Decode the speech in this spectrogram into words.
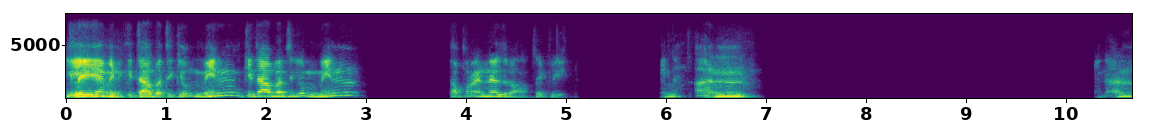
இளைய மின் கிதாபத்திக்கும் மின் கிதாபத்திக்கும் மின் அப்புறம் என்ன எழுதணும் திருப்பி அன் அன்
